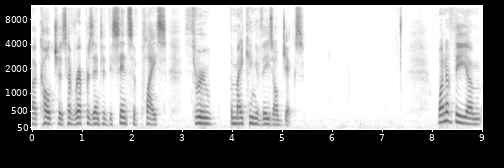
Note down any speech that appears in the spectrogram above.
uh, cultures have represented this sense of place through the making of these objects. One of the um,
